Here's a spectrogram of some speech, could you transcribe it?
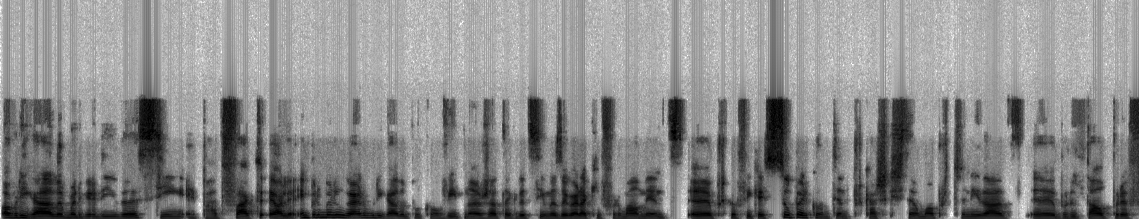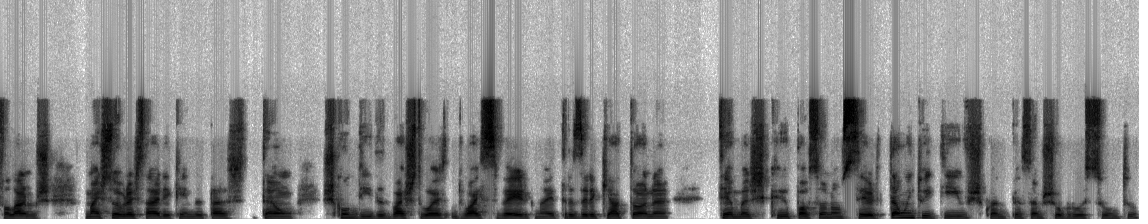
Obrigada, Margarida. Sim, epá, de facto. Olha, em primeiro lugar, obrigada pelo convite. Nós já te agradeci, mas agora aqui formalmente, uh, porque eu fiquei super contente, porque acho que isto é uma oportunidade uh, brutal para falarmos mais sobre esta área que ainda está tão escondida debaixo do, do iceberg, não é? Trazer aqui à tona temas que possam não ser tão intuitivos quando pensamos sobre o assunto.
